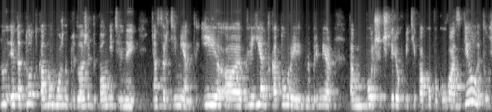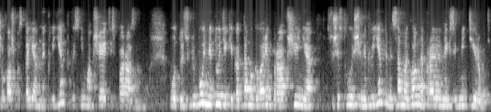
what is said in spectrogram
ну, это тот, кому можно предложить дополнительный ассортимент. И э, клиент, который, например, там больше 4-5 покупок у вас сделал, это уже ваш постоянный клиент, вы с ним общаетесь по-разному. Вот, то есть в любой методике, когда мы говорим про общение с существующими клиентами, самое главное правильно их сегментировать.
